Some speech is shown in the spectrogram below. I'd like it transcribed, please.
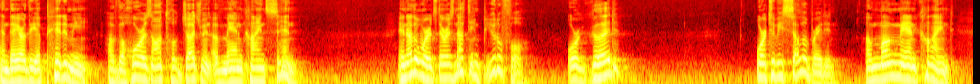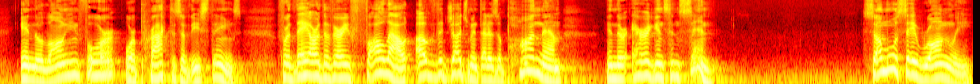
And they are the epitome of the horizontal judgment of mankind's sin. In other words, there is nothing beautiful or good or to be celebrated among mankind in the longing for or practice of these things, for they are the very fallout of the judgment that is upon them in their arrogance and sin. Some will say wrongly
